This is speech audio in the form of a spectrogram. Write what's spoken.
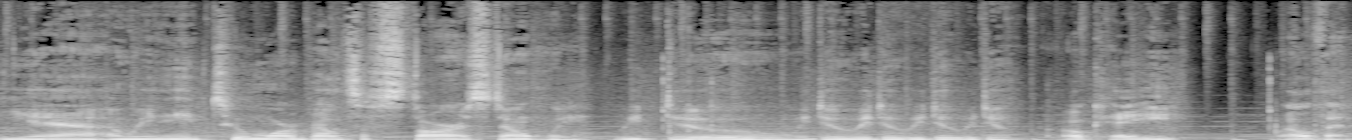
Yeah, and we need two more belts of stars, don't we? We do, we do, we do, we do, we do. Okay, well then.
